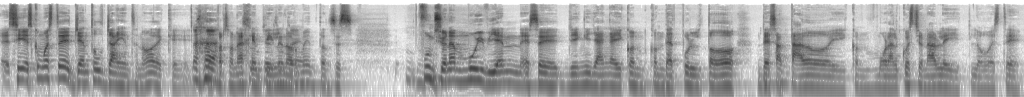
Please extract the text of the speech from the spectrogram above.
eh, sí. es como este Gentle Giant, ¿no? De que es Ajá, una persona es gentil enorme. giant. Entonces funciona muy bien ese yin y yang ahí con, con Deadpool todo desatado y con moral cuestionable y luego este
